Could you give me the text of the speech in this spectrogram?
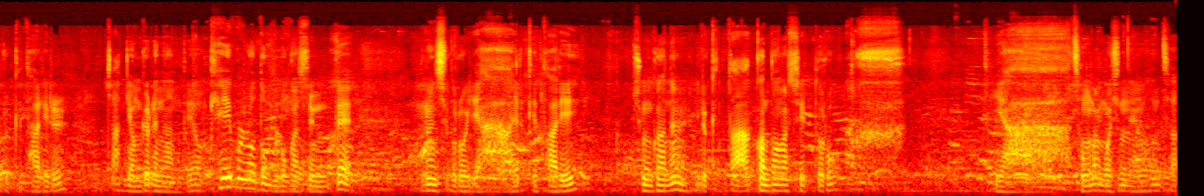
이렇게 다리를 쫙 연결해 놨는데요. 케이블로도 물론 갈 수 있는데 이런 식으로 야 이렇게 다리 중간을 이렇게 딱 건너갈 수 있도록. 이야 정말 멋있네요 진짜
